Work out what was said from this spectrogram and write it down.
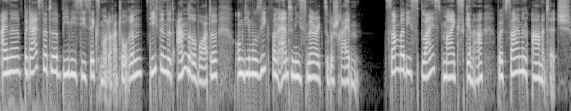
Eine begeisterte BBC Six-Moderatorin, die findet andere Worte, um die Musik von Anthony Smirek zu beschreiben. Somebody spliced Mike Skinner with Simon Armitage.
